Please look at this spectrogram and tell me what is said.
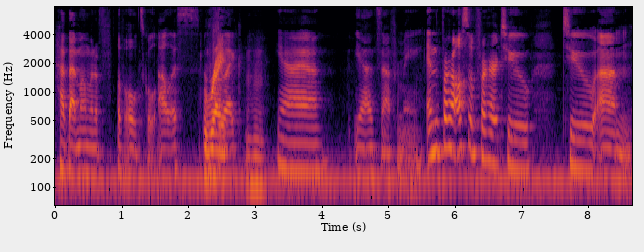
have that moment of, of old school Alice. And be Right. Like, yeah, yeah, it's not for me. And for her, also for her to, to, um,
